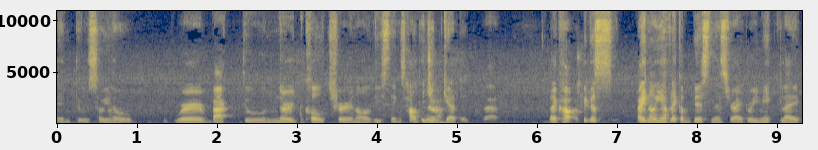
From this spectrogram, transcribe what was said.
into, so you know, we're back to nerd culture and all these things. How did you get into that? Like how because I know you have like a business, right? Where you make like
